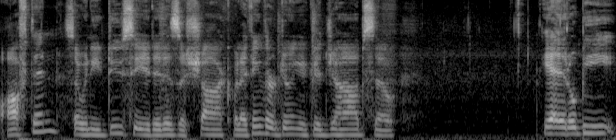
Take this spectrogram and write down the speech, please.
often. So when you do see it, it is a shock. But I think they're doing a good job. So yeah, it'll be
